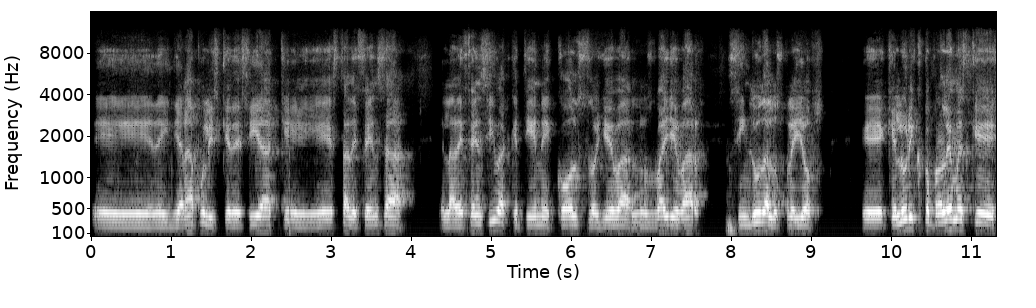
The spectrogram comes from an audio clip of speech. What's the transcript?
eh, de Indianápolis que decía que esta defensa, la defensiva que tiene Colts, lo lleva, los va a llevar sin duda a los playoffs. que el único problema es que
